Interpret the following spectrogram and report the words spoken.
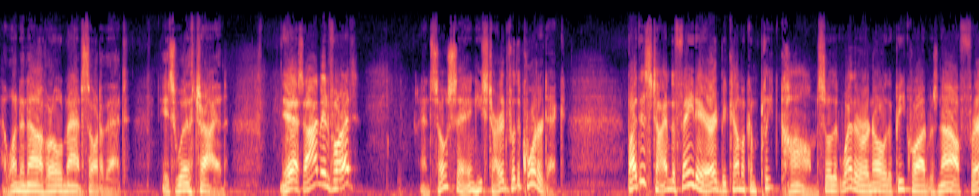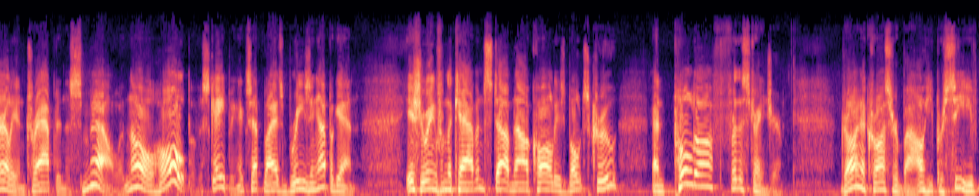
I wonder now if our old man thought of that. It's worth trying. Yes, I'm in for it. And so saying, he started for the quarterdeck. By this time the faint air had become a complete calm, so that whether or no the Pequod was now fairly entrapped in the smell, with no hope of escaping except by its breezing up again. Issuing from the cabin, Stubb now called his boat's crew and pulled off for the stranger. Drawing across her bow, he perceived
